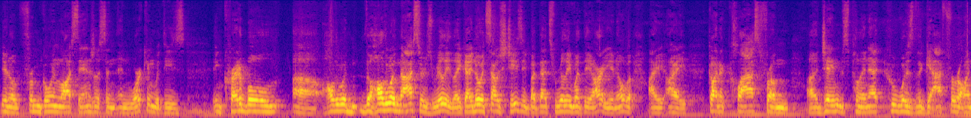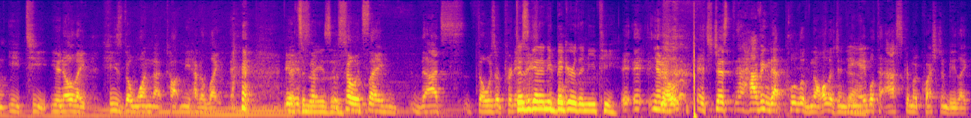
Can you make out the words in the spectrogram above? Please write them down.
you know, from going to Los Angeles and, and working with these incredible uh, Hollywood, the Hollywood masters, really. Like, I know it sounds cheesy, but that's really what they are, you know. I, I got a class from uh, James Plannette, who was the gaffer on E.T., you know, like, he's the one that taught me how to light. That's amazing. So, it's like that's those are pretty. Does it get any people. bigger than ET? It, it, you know, it's just having that pool of knowledge and being yeah. able to ask him a question, and be like,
